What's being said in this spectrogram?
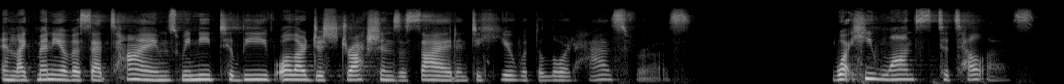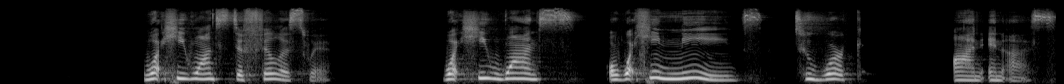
And like many of us at times, we need to leave all our distractions aside and to hear what the Lord has for us, what He wants to tell us, what He wants to fill us with, what He wants or what He needs to work on in us.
